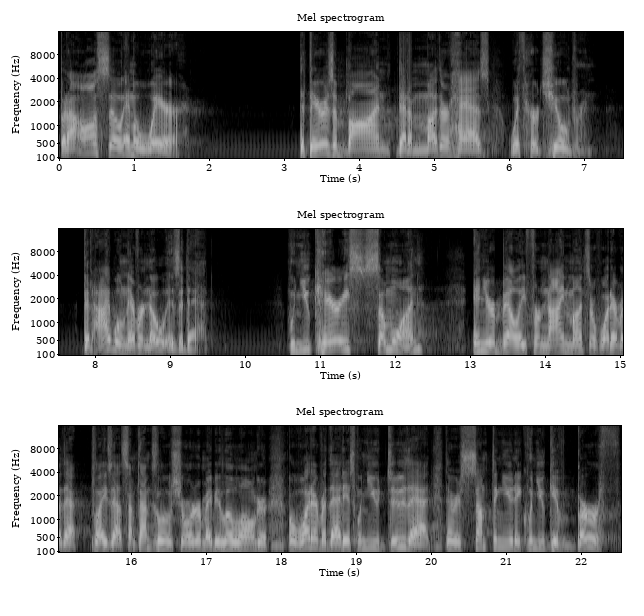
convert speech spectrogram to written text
But I also am aware that there is a bond that a mother has with her children that I will never know as a dad. When you carry someone in your belly for nine months or whatever that plays out. Sometimes it's a little shorter, maybe a little longer, but whatever that is, when you do that, there is something unique when you give birth.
